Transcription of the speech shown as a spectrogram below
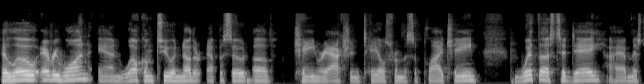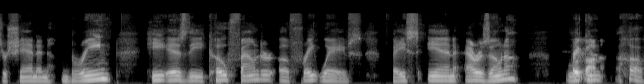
Hello, everyone, and welcome to another episode of Chain Reaction Tales from the Supply Chain. With us today, I have Mr. Shannon Breen. He is the co founder of Freight Waves based in Arizona. Freight Looking, oh,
